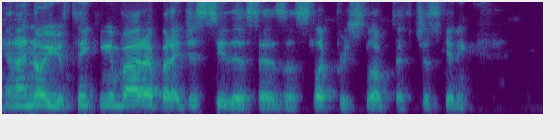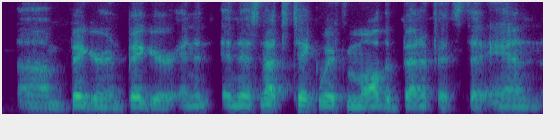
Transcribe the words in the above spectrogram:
And I know you're thinking about it, but I just see this as a slippery slope that's just getting um, bigger and bigger. And, and it's not to take away from all the benefits that Ann,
